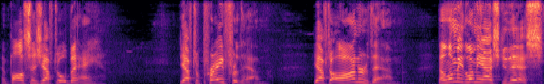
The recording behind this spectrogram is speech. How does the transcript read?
And Paul says, You have to obey. You have to pray for them. You have to honor them. Now, let me, let me ask you this.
